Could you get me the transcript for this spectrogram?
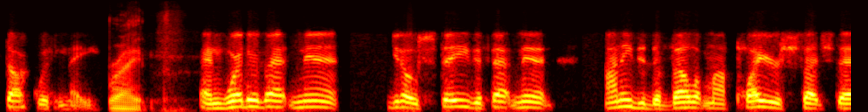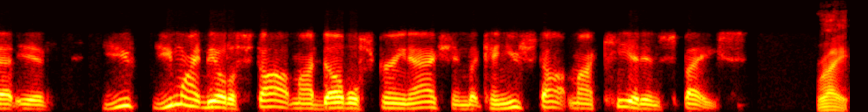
stuck with me. Right. And whether that meant you know steve if that meant i need to develop my players such that if you you might be able to stop my double screen action but can you stop my kid in space? Right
